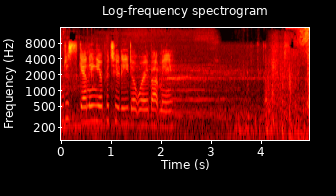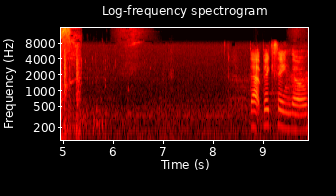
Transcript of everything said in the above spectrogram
I'm just scanning your patootie. Don't worry about me. That big thing, though.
